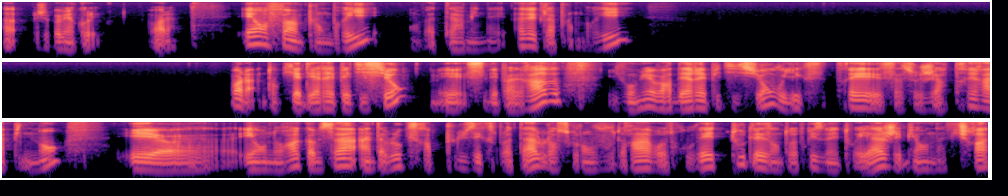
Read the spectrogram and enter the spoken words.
Ah, j'ai pas bien collé. Voilà. Et enfin, plomberie. On va terminer avec la plomberie. Voilà, donc il y a des répétitions, mais ce n'est pas grave. Il vaut mieux avoir des répétitions. Vous voyez que ça se gère très rapidement. Euh, et, on aura comme ça un tableau qui sera plus exploitable lorsque l'on voudra retrouver toutes les entreprises de nettoyage. Et eh bien, on n'affichera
